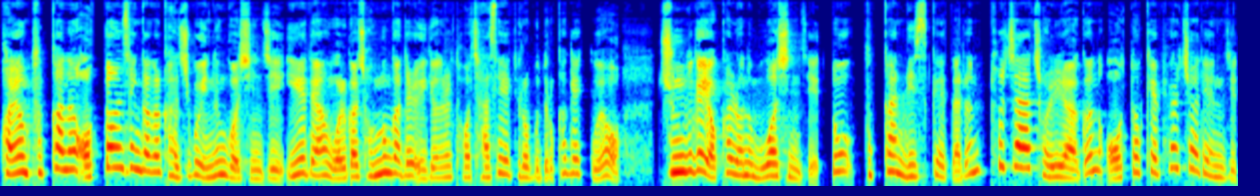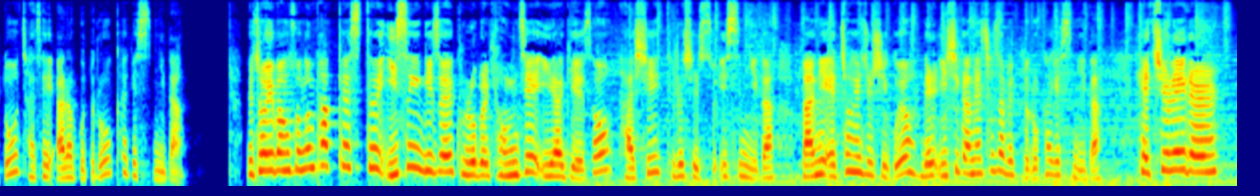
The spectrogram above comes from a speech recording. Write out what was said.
과연 북한은 어떤 생각을 가지고 있는 것인지 이에 대한 월가 전문가들 의견을 더 자세히 들어보도록 하겠고요. 중국의 역할로는 무엇인지 또 북한 리스크에 따른 투자 전략은 어떻게 펼쳐야 되는지도 자세히 알아보도록 하겠습니다. 네, 저희 방송은 팟캐스트 이승희 기자의 글로벌 경제 이야기에서 다시 들으실 수 있습니다. 많이 애청해 주시고요. 내일 이 시간에 찾아뵙도록 하겠습니다. Catch you later!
